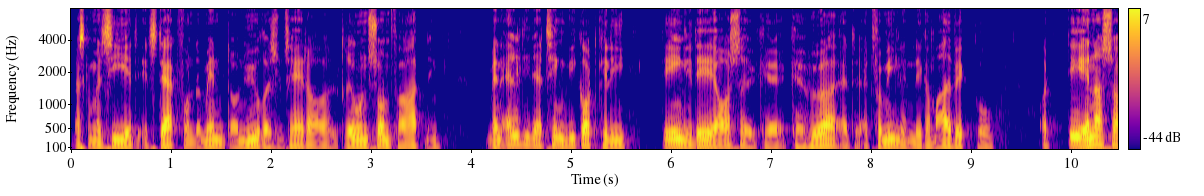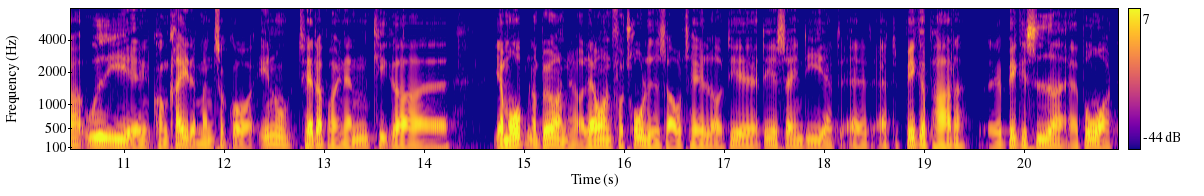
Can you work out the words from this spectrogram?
hvad skal man sige, et, et stærkt fundament og nye resultater og drive en sund forretning. Men alle de der ting, vi godt kan lide, det er egentlig det, jeg også kan, kan høre, at, at familien lægger meget vægt på. Og det ender så ud i øh, konkret, at man så går endnu tættere på hinanden, kigger øh, jamen åbner bøgerne og laver en fortrolighedsaftale, og det, det er så endt i, at, at, at begge parter, øh, begge sider af bordet,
